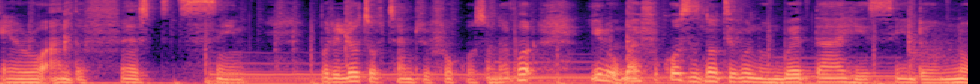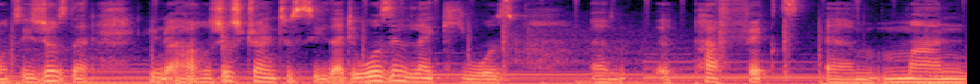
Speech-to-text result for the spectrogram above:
error and the first sin. But a lot of times we focus on that. But you know, my focus is not even on whether he sinned or not. It's just that, you know, I was just trying to see that it wasn't like he was um, a perfect um, man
